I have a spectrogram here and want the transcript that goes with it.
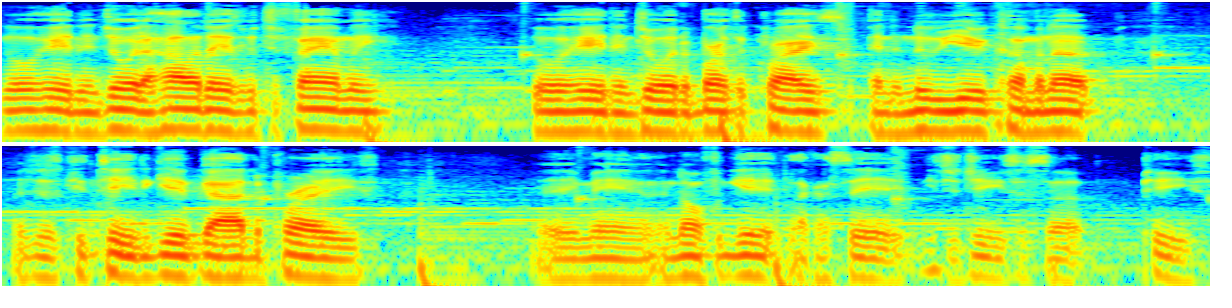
Go ahead and enjoy the holidays with your family. Go ahead and enjoy the birth of Christ and the new year coming up. And just continue to give God the praise. Amen. And don't forget, like I said, get your Jesus up. Peace.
